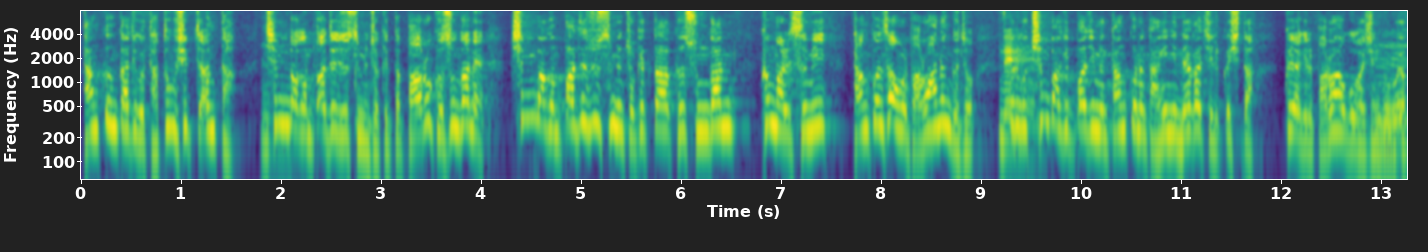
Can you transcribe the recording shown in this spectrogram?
당권 가지고 다투고 싶지 않다. 친박은 빠져줬으면 좋겠다. 바로 그 순간에 친박은 빠져줬으면 좋겠다. 그 순간 그 말씀이 당권 싸움을 바로 하는 거죠. 네. 그리고 친박이 빠지면 당권은 당연히 내가 질 것이다. 그 이야기를 바로 하고 가신 거고요.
